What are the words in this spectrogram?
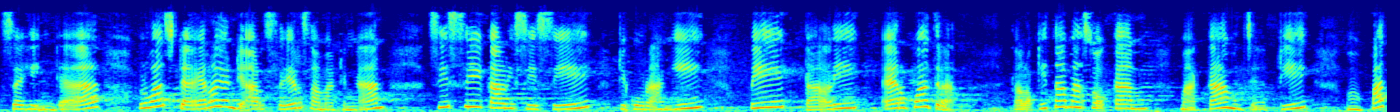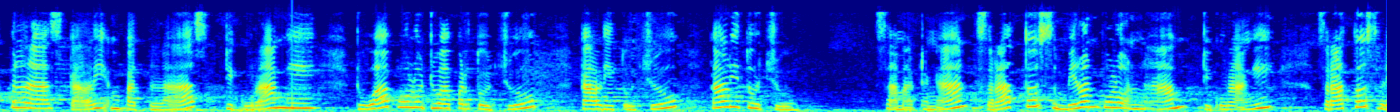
Sehingga luas daerah yang diarsir sama dengan sisi kali sisi dikurangi P kali R kuadrat. Kalau kita masukkan maka menjadi 14 kali 14 dikurangi 22 per 7 kali 7 kali 7 sama dengan 196 dikurangi 154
